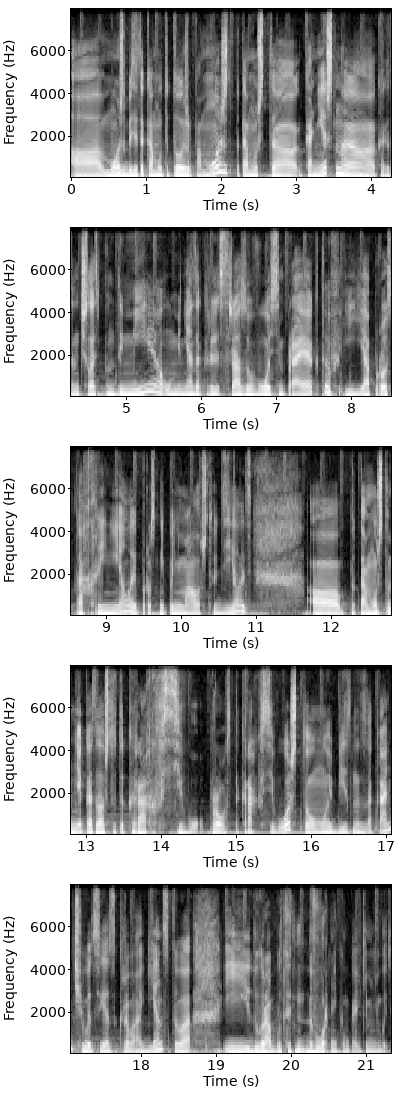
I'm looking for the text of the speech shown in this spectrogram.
А, может быть, это кому-то тоже поможет, потому что, конечно, когда началась пандемия, у меня закрылись сразу 8 проектов, и я просто охренела и просто не понимала, что делать, а, потому что мне казалось, что это крах всего, просто крах всего, что мой бизнес заканчивается, я закрываю агентство и иду работать дворником каким-нибудь.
